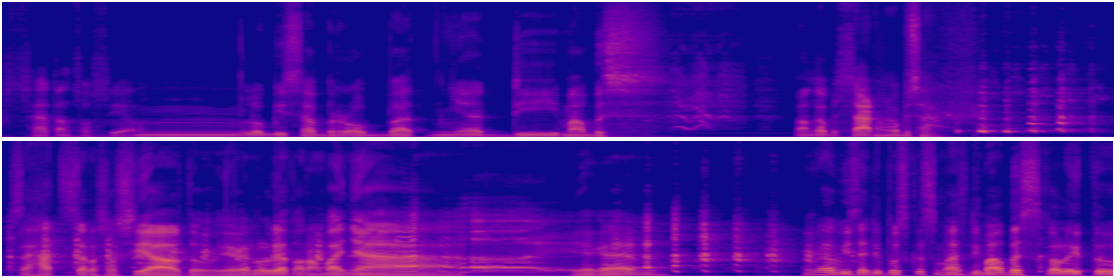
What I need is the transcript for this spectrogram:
Kesehatan sosial. hmm, lo bisa berobatnya di mabes. Mangga besar. nggak besar. Sehat secara sosial tuh ya kan? Lo lihat orang banyak. Ya kan? Lo nggak bisa di puskesmas di mabes kalau itu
